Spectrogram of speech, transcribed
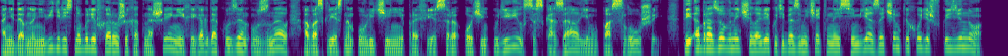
они давно не виделись, но были в хороших отношениях, и когда кузен узнал о воскресном увлечении профессора, очень удивился, сказал ему, «Послушай, ты образованный человек, у тебя замечательная семья, зачем ты ходишь в казино?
